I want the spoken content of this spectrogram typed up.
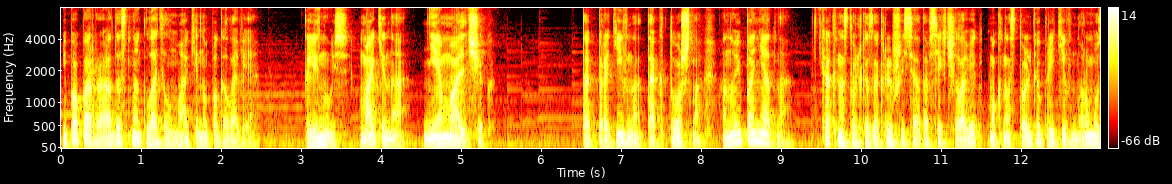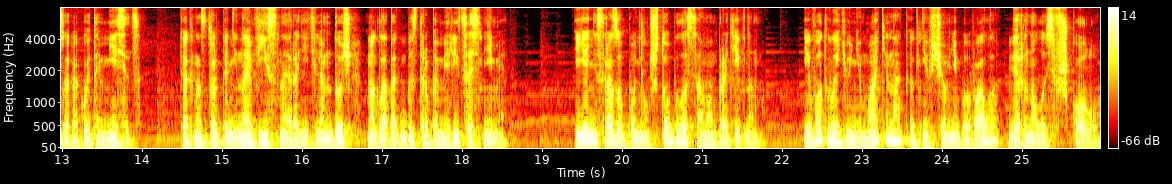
И папа радостно гладил Макину по голове. Клянусь, Макина не мальчик – так противно, так тошно, оно и понятно. Как настолько закрывшийся ото всех человек мог настолько прийти в норму за какой-то месяц? Как настолько ненавистная родителям дочь могла так быстро помириться с ними? И я не сразу понял, что было самым противным. И вот в июне Макина, как ни в чем не бывало, вернулась в школу.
